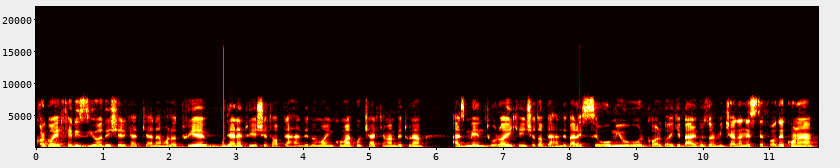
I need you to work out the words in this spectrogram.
کارگاه خیلی زیادی شرکت کردم. حالا توی بودن توی شتاب دهنده به ما این کمک رو کرد که من بتونم از منتورایی که این شتاب دهنده برای سئو می آورد کارگاهی که برگزار می‌کردن استفاده کنم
